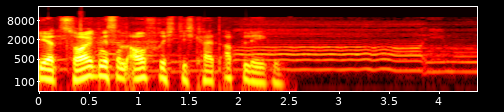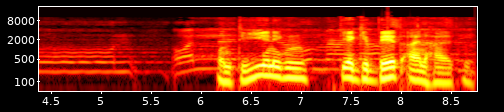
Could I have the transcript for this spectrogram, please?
die ihr Zeugnis in Aufrichtigkeit ablegen. Und diejenigen, die ihr Gebet einhalten.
